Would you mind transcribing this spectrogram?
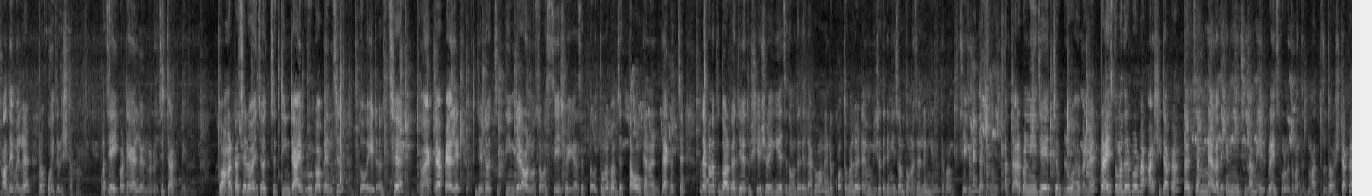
সাদে মেলের পঁয়তাল্লিশ টাকা। আচ্ছা এই কটাই আইলাইনার রয়েছে, চারটে। তো আমার কাছে রয়েছে হচ্ছে তিনটে আইব্রো ড পেন্সিল। তো এটা হচ্ছে একটা প্যালেট, যেটা হচ্ছে তিনটে অলমোস্ট আমার শেষ হয়ে গেছে। তো তোমরা ভাবছ তাও কেন দেখাচ্ছে? তো দেখানো তো দরকার, যেহেতু শেষ হয়ে গিয়েছে, তোমাদেরকে দেখাবো না, এটা কত ভালো, এটা আমি মিশো থেকে নিয়েছিলাম, তোমরা চাইলে নিয়ে নিতে পারো সেই জন্যই দেখালাম। আর তারপর নিয়ে যে হচ্ছে ব্লু হেভেনের প্রাইস তোমাদের পড়বে আশি টাকা। এটা হচ্ছে আমি মেলা থেকে নিয়েছিলাম, এর প্রাইস পড়বে তোমাদের মাত্র দশ টাকা।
